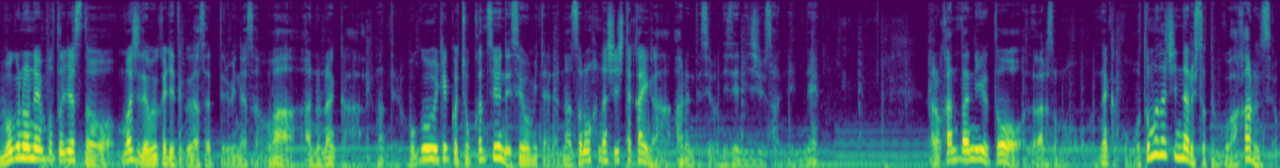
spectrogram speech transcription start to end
僕のね、ポッドキャスト、マジで追いかけてくださってる皆さんは、あの、なんか、なんていうの、僕結構直感強いんですよ、みたいな謎の話した回があるんですよ、2023年にね。あの、簡単に言うと、だからその、なんかこう、お友達になる人って僕わかるんですよ。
